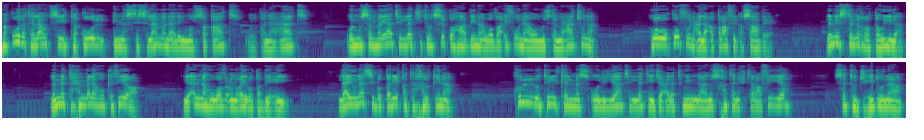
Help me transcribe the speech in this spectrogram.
مقولة لاوتسي تقول إن استسلامنا للملصقات والقناعات والمسميات التي تلصقها بنا وظائفنا ومجتمعاتنا هو وقوف على أطراف الأصابع. لن يستمر طويلا. لن نتحمله كثيرا لأنه وضع غير طبيعي. لا يناسب طريقة خلقنا كل تلك المسؤوليات التي جعلت منا نسخة احترافية ستجهدنا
